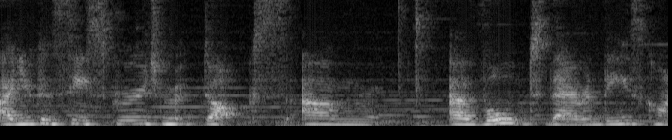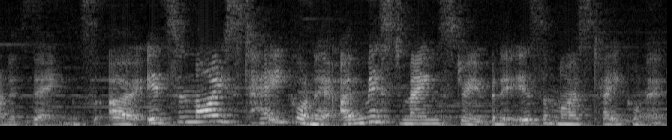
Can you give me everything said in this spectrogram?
Uh, you can see Scrooge McDuck's um, vault there and these kind of things. Uh, it's a nice take on it. I missed Main Street, but it is a nice take on it.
